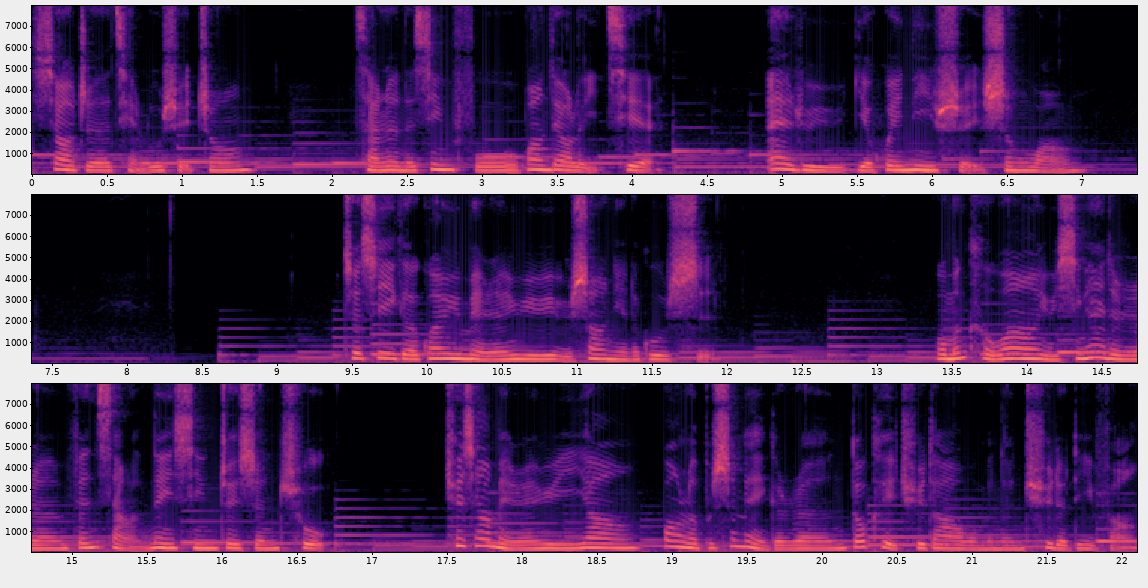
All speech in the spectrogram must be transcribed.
笑着潜入水中。残忍的幸福忘掉了一切，爱侣也会溺水身亡。这是一个关于美人鱼与少年的故事。我们渴望与心爱的人分享内心最深处，却像美人鱼一样，忘了不是每个人都可以去到我们能去的地方。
